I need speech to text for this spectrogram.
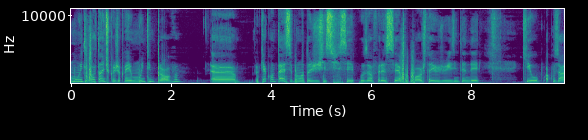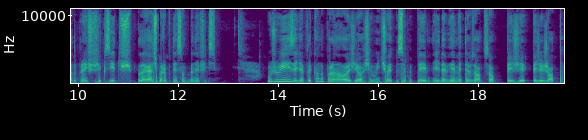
muito importante que eu já caí muito em prova. Uh, o que acontece se o promotor de justiça se recusa a oferecer a proposta e o juiz entender que o acusado preenche os requisitos legais para obtenção do benefício? O juiz, ele aplicando por analogia o artigo 28 do CPP, ele deve remeter os autos ao PG, PGJ,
